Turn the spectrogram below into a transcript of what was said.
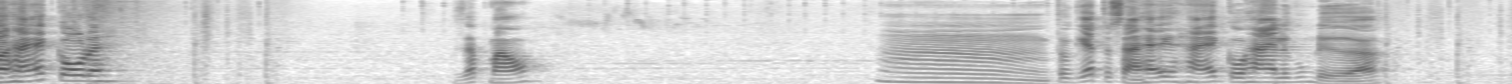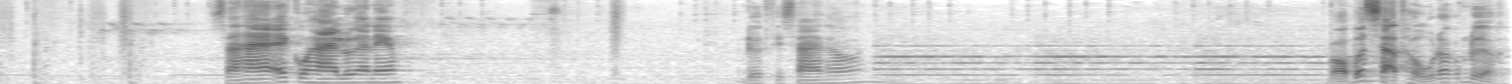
Rồi hai Echo đây. Giáp máu. Ừm, Tôi ghét tôi xài hai, hai Echo 2 luôn cũng được. Xài hai Echo 2 luôn anh em. Được thì xài thôi. Bỏ bớt xạ thủ đó cũng được.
